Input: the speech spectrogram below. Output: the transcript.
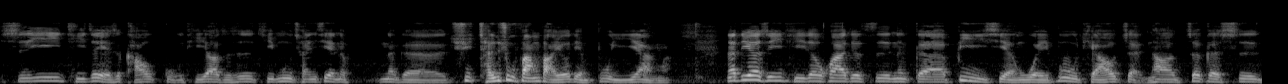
十一题这也是考古题啊，只是题目呈现的那个去陈述方法有点不一样啊。那第二十一题的话就是那个避险尾部调整哈，这个是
